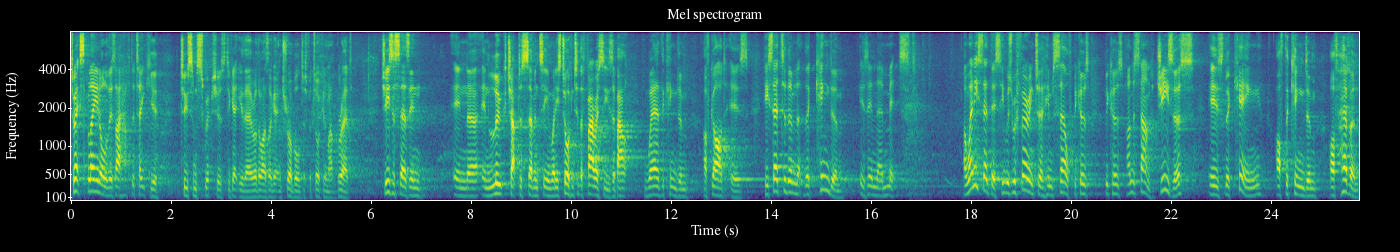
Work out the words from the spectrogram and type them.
to explain all of this, I have to take you to some scriptures to get you there, otherwise, I'll get in trouble just for talking about bread. Jesus says in, in, uh, in Luke chapter 17, when he's talking to the Pharisees about where the kingdom of God is, he said to them that the kingdom is in their midst. And when he said this, he was referring to himself because, because understand, Jesus is the king of the kingdom of heaven.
